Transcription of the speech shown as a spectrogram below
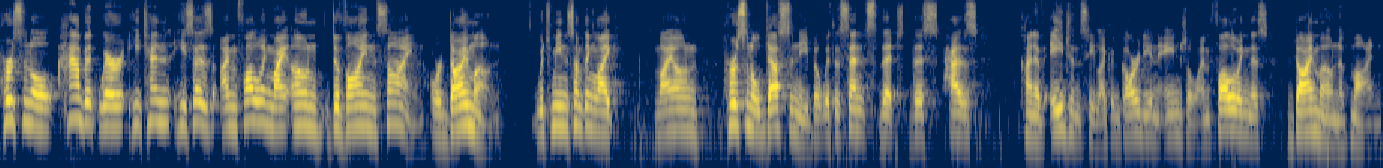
personal habit where he, tend, he says, I'm following my own divine sign, or daimon, which means something like my own personal destiny, but with a sense that this has kind of agency, like a guardian angel. I'm following this daimon of mine.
